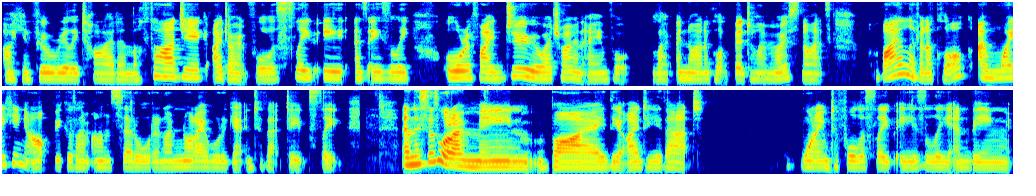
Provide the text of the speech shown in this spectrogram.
I can feel really tired and lethargic. I don't fall asleep e- as easily. Or if I do, I try and aim for like a nine o'clock bedtime most nights. By 11 o'clock, I'm waking up because I'm unsettled and I'm not able to get into that deep sleep. And this is what I mean by the idea that wanting to fall asleep easily and being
